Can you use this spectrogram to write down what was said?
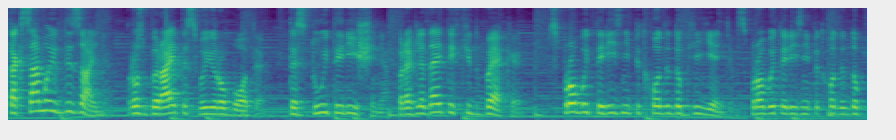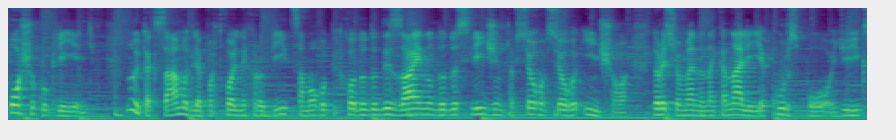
Так само і в дизайні. Розбирайте свої роботи, тестуйте рішення, переглядайте фідбеки, спробуйте різні підходи до клієнтів, спробуйте різні підходи до пошуку клієнтів. Ну і так само для портфольних робіт, самого підходу до дизайну, до досліджень та всього всього іншого. До речі, у мене на каналі є курс по UX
